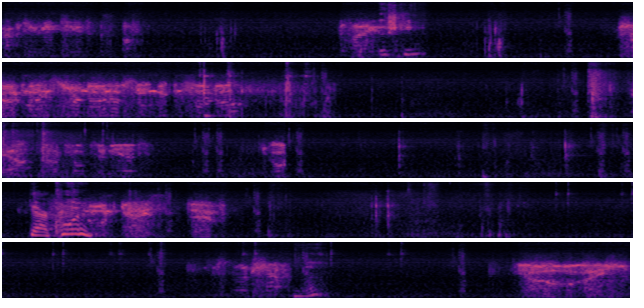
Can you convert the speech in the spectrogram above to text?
Aktivität ist auf drei Gestiegen? Schaut mal ins Journal aufs Ding mit dem Foto. Ja, hat funktioniert. Oh, Ja, cool. Schatten. Ne? Ja, aber reicht.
